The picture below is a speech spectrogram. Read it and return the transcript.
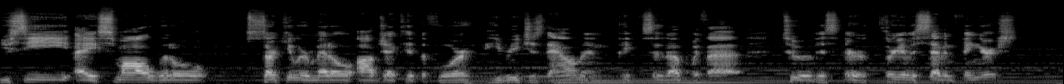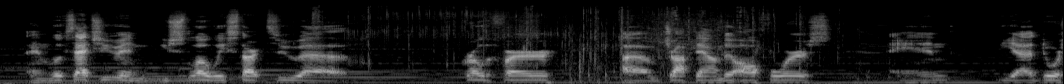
you see a small little circular metal object hit the floor. He reaches down and picks it up with uh, two of his or three of his seven fingers, and looks at you. And you slowly start to uh, grow the fur, um, drop down to all fours, and the uh, door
